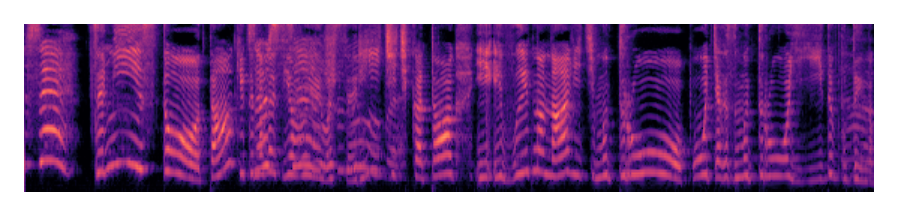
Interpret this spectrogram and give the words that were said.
оце! це місто, так, яке Це нове все з'явилося. Річечка, так. І, і видно навіть метро, потяг з метро їде в будинок.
